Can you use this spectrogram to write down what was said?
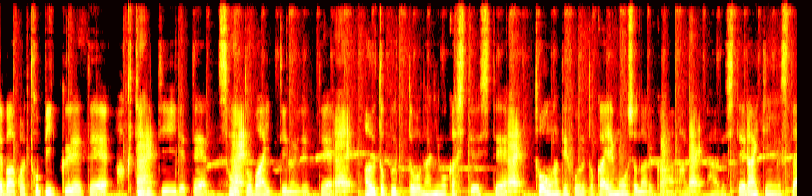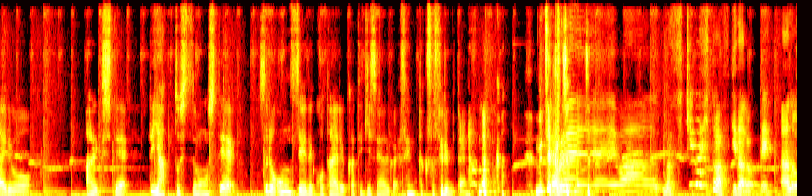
えばこれトピック入れてアクティビティ入れて、ソートバイっていうのを入れて、はい。アウトプットを何語か指定して、はい。トーンがデフォルトかエモーショナルかあれしてライティングスタイルをあれしてでやっと質問してそれを音声で答えるかテキストにやるか選択させるみたいな なんかむちゃこくちゃになっちゃっれは、まあ、好きな人は好きだろうね。あの、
